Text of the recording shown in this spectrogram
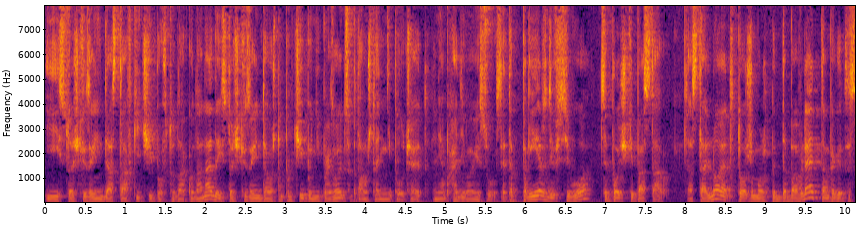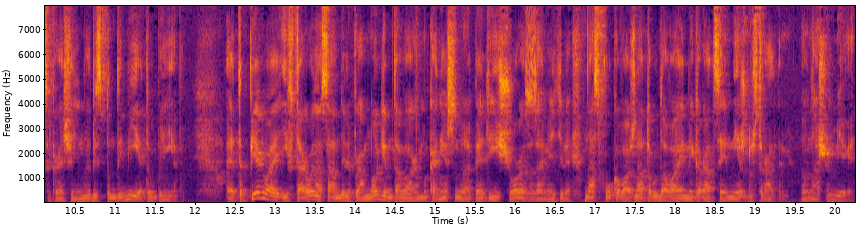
И с точки зрения доставки чипов туда, куда надо, и с точки зрения того, что чипы не производятся, потому что они не получают необходимый ресурс. Это прежде всего цепочки поставок. Остальное это тоже может быть добавлять, там какое-то сокращение, но без пандемии этого бы не было. Это первое. И второе, на самом деле, про многим товарам мы, конечно, опять еще раз заметили, насколько важна трудовая миграция между странами в нашем мире.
